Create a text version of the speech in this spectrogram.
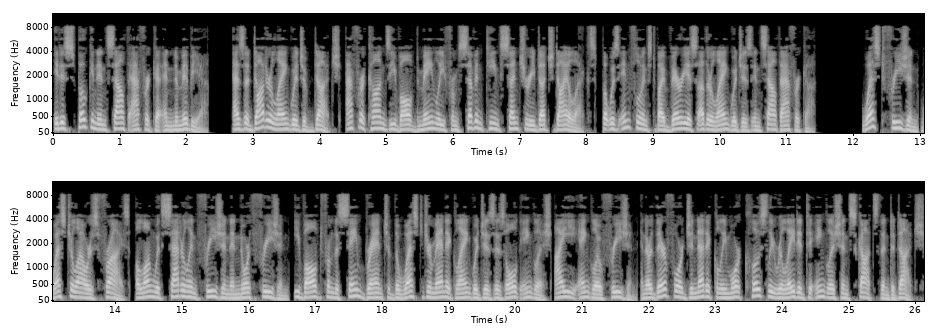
It is spoken in South Africa and Namibia. As a daughter language of Dutch, Afrikaans evolved mainly from 17th-century Dutch dialects, but was influenced by various other languages in South Africa. West Frisian Fries, along with Saterland Frisian and North Frisian, evolved from the same branch of the West Germanic languages as Old English i.e. Anglo-Frisian and are therefore genetically more closely related to English and Scots than to Dutch.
